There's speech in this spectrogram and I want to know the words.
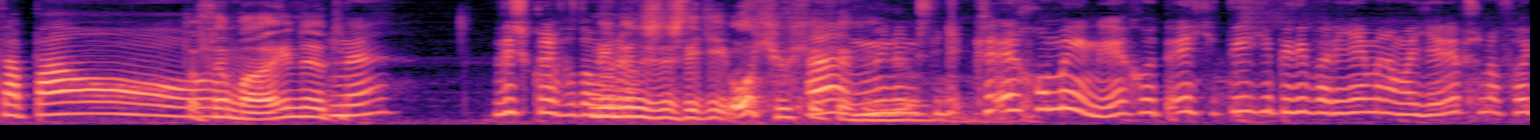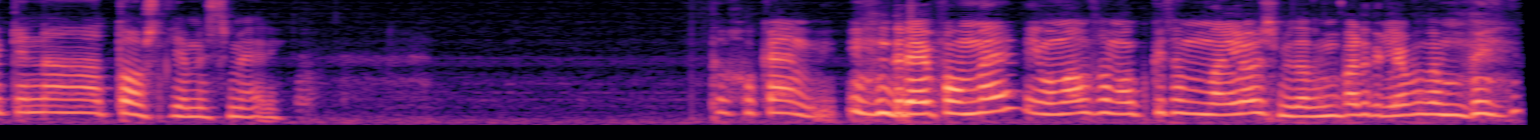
Θα πάω. Το θέμα είναι. Ναι. Δύσκολο αυτό το Μην βράδυ. μείνει νηστική. Όχι, όχι. όχι, Α, όχι, μείνω όχι. νηστική. Ξέ- Έχω μείνει. Έχω, έχει τύχει επειδή βαριέμαι να μαγειρέψω να φάω και ένα τόστ για μεσημέρι. Το έχω κάνει. Ντρέπομαι. Η μαμά μου θα μου ακούει, θα μου μαλώσει μετά. Θα μου πάρει τηλέφωνο, θα μου πει.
